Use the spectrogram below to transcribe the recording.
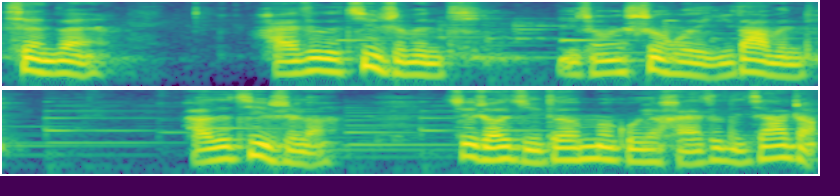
现在，孩子的近视问题已成为社会的一大问题。孩子近视了，最着急的莫过于孩子的家长，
